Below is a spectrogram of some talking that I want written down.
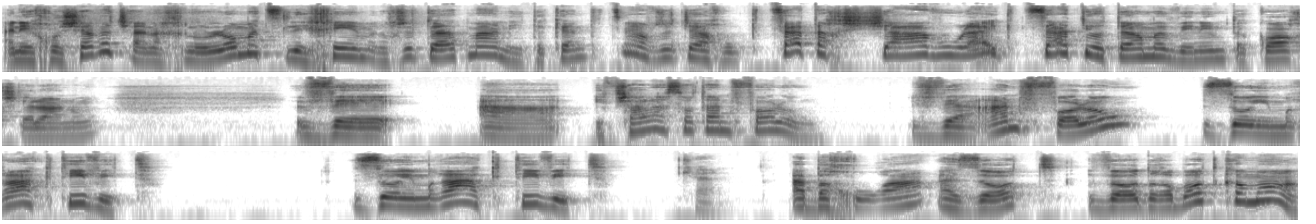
אני חושבת שאנחנו לא מצליחים, אני חושבת, את יודעת מה, אני אתקן את עצמי, אני חושבת שאנחנו קצת עכשיו, אולי קצת יותר מבינים את הכוח שלנו, ואפשר לעשות unfollow. וה-unfollow זו אמרה אקטיבית. זו אמרה אקטיבית. כן. הבחורה הזאת, ועוד רבות כמוה,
